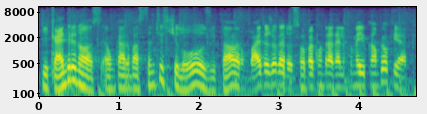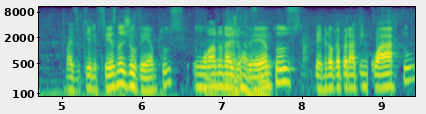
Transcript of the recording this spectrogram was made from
que cá entre nós é um cara bastante estiloso e tal, era um baita jogador. Só para contratar ele pro meio campo eu quero. Mas o que ele fez na Juventus, um é, ano na Juventus, terminou o campeonato em quarto,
